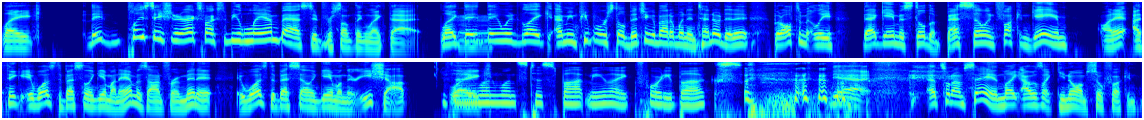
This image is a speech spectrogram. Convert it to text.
like they PlayStation or Xbox would be lambasted for something like that. Like they, Mhm. they would like I mean people were still bitching about it when Nintendo did it, but ultimately that game is still the best selling fucking game on it. I think it was the best selling game on Amazon for a minute. It was the best selling game on their eShop. If Like- anyone wants to spot me, like forty bucks. yeah that's what i'm saying like i was like you know i'm so fucking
